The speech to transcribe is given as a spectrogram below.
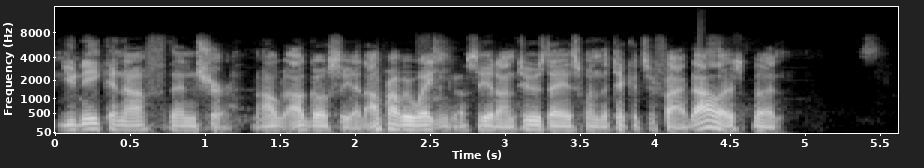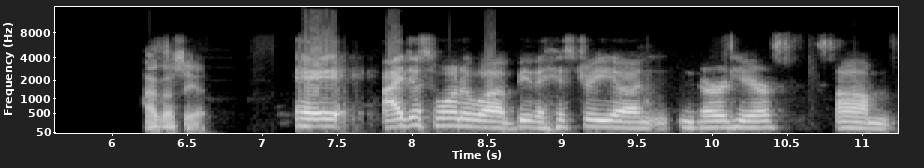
unique enough, then sure, I'll I'll go see it. I'll probably wait and go see it on Tuesdays when the tickets are five dollars, but I'll go see it. Hey, I just want to uh, be the history uh, nerd here. Um,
